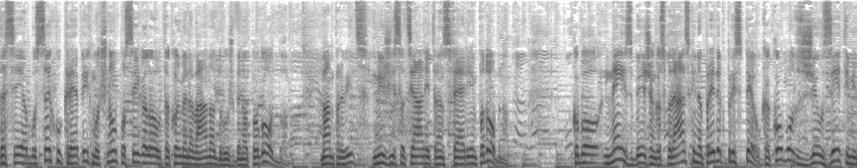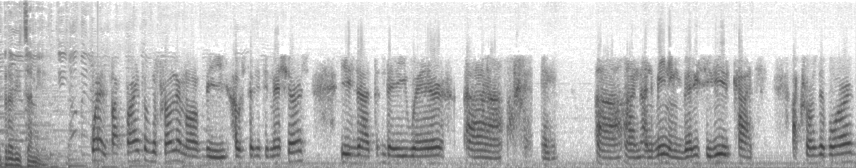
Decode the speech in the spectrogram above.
da se je ob vseh ukrepih močno posegalo v tako imenovano družbeno pogodbo. Manj pravic, nižji socialni transferi in podobno. Ko bo neizbežen gospodarski napredek prispel, kako bo z že vzetimi pravicami? Well, part of the problem of the austerity measures is that they were uh, uh, and, and meaning very severe cuts across the board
